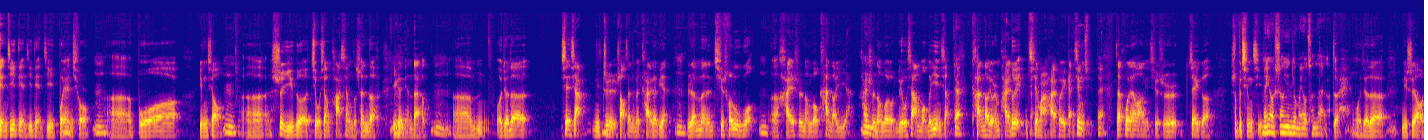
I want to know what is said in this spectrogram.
点击点击点击博眼球，嗯，呃，博营销，嗯，呃，是一个酒香怕巷子深的一个年代了，嗯，呃，我觉得线下你至少在那边开了个店，嗯，人们骑车路过，嗯，呃，还是能够看到一眼，还是能够留下某个印象，对，看到有人排队，起码还会感兴趣，对，在互联网里，其实这个。是不清晰的，没有声音就没有存在感。对，我觉得你是要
